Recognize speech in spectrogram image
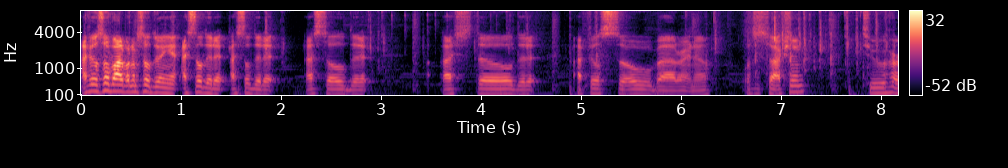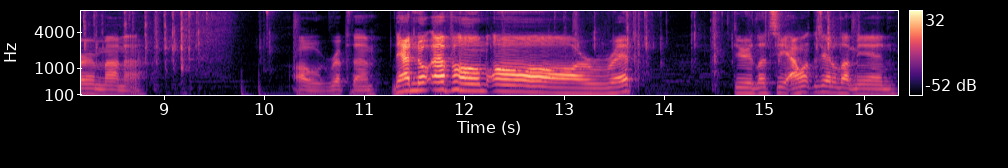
I feel so bad, but I'm still doing it. I still did it. I still did it. I still did it. I still did it. I feel so bad right now. What's his faction? To her mana. Oh, rip them. They had no F home. Oh, rip. Dude, let's see. I want this guy to let me in.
